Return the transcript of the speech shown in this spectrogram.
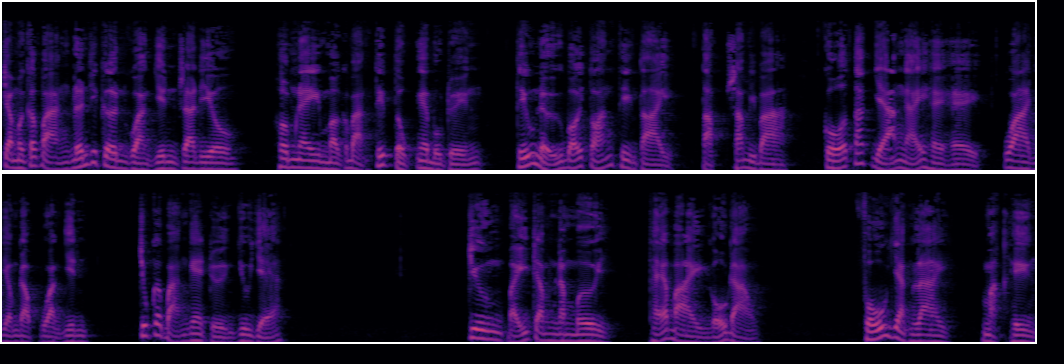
Chào mừng các bạn đến với kênh Hoàng Dinh Radio. Hôm nay mời các bạn tiếp tục nghe bộ truyện Thiếu nữ bói toán thiên tài tập 63 của tác giả Ngải Hề Hề qua giọng đọc Hoàng Dinh. Chúc các bạn nghe truyện vui vẻ. Chương 750 Thẻ bài gỗ đào Phú Giang Lai, Mặt Hiên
